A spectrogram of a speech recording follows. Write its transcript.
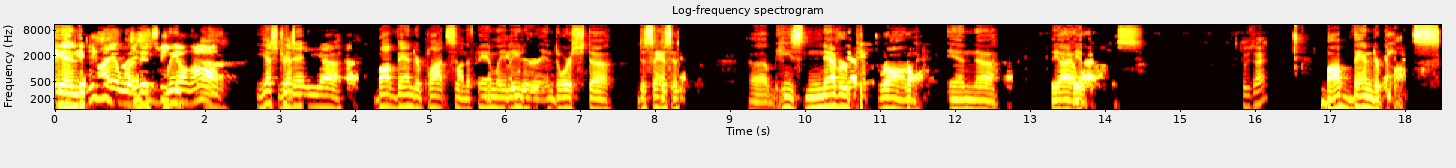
In This is Iowa this this is week, beyond uh, all. yesterday, uh, Bob Vander Plaats and the family leader endorsed uh, DeSantis. Uh, he's never picked wrong in uh, the Iowa caucus. Who's that? Bob Vander Plaats.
